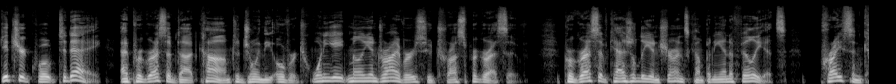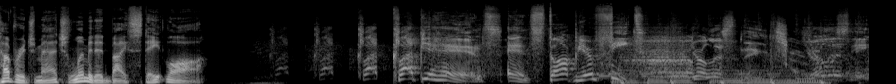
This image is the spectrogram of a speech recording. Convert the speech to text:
Get your quote today at progressive.com to join the over 28 million drivers who trust Progressive. Progressive Casualty Insurance Company and Affiliates. Price and coverage match limited by state law. Clap, clap, clap, clap your hands and stomp your feet. You're listening. You're listening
